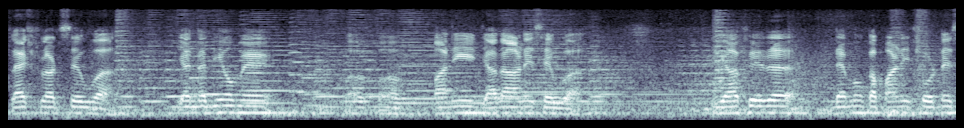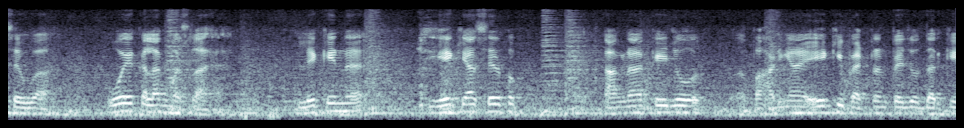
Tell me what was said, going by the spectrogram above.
फ्लैश फ्लड से हुआ, या नदियों में पानी ज़्यादा आने से हुआ। या फिर डैमों का पानी छोड़ने से हुआ, वो एक अलग मसला है। लेकिन ये क्या सिर्फ़ कांगड़ा की जो पहाड़ियाँ एक ही पैटर्न पे जो दरके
